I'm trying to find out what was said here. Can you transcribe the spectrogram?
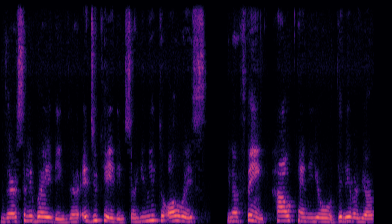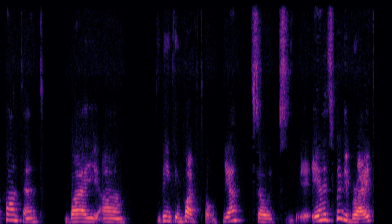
they're celebrating, they're educating. So you need to always, you know, think how can you deliver your content by um, being impactful? Yeah? So it's and it's pretty bright.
